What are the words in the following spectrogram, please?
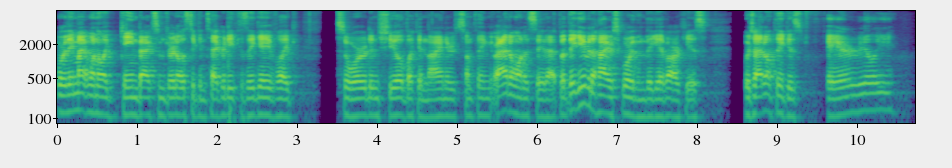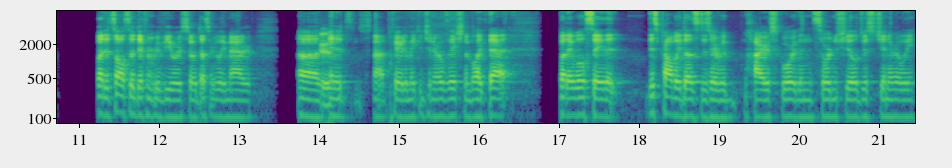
or they might want to like gain back some journalistic integrity because they gave like Sword and Shield like a nine or something. Or I don't want to say that, but they gave it a higher score than they gave Arceus, which I don't think is fair really. But it's also different reviewers, so it doesn't really matter. Uh, and it's not fair to make a generalization like that. But I will say that this probably does deserve a higher score than Sword and Shield just generally.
